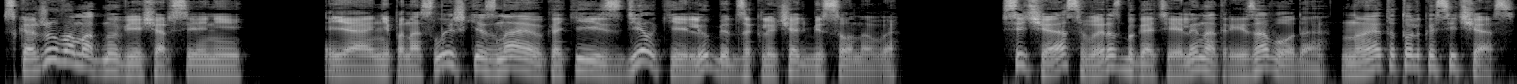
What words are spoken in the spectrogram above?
Скажу вам одну вещь, Арсений. Я не понаслышке знаю, какие сделки любят заключать Бессоновы. Сейчас вы разбогатели на три завода, но это только сейчас.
